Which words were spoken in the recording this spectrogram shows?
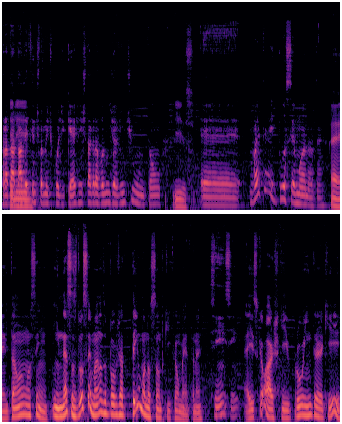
Pra datar Ele- definitivamente o podcast, a gente tá gravando no dia 21, então Isso. é, vai ter aí duas semanas, né? É, então, assim, nessas duas semanas o povo já tem uma noção do que que aumenta, né? Sim, sim. É isso que eu acho, que pro Inter aqui,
